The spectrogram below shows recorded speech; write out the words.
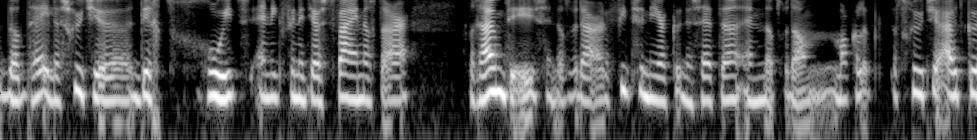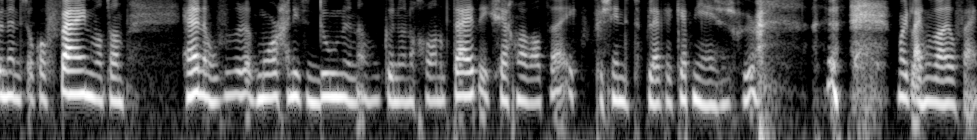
dat hele schuurtje dicht groeit. En ik vind het juist fijn als daar wat ruimte is. En dat we daar de fietsen neer kunnen zetten. En dat we dan makkelijk dat schuurtje uit kunnen. En dat is ook wel fijn, want dan, hè, dan hoeven we dat morgen niet te doen. En dan kunnen we nog gewoon op tijd. Ik zeg maar wat, hè. ik verzin het te plekken. Ik heb niet eens een schuur. maar het lijkt me wel heel fijn.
